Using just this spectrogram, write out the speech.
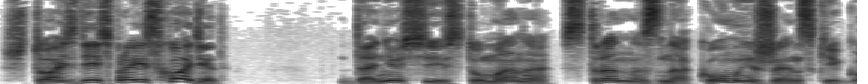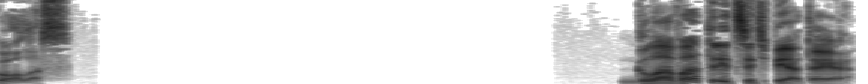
«Что здесь происходит?» Донесся из тумана странно знакомый женский голос. Глава 35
